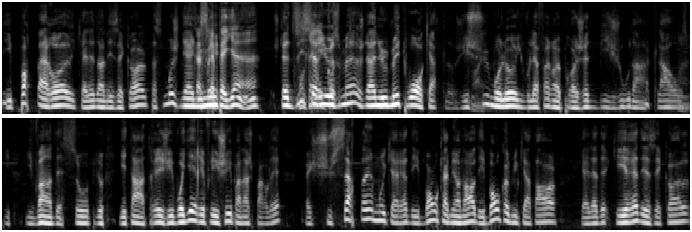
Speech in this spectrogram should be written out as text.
des porte-paroles qui allaient dans les écoles, parce que moi, je n'ai Ça allumé. serait payant, hein? Je te dis sérieusement, je n'ai allumé 3-4. J'ai su, moi, là, il voulait faire un projet de bijoux dans la classe, puis il vendait ça, puis là, il était en train. J'ai voyé réfléchir pendant que je parlais. Fait que je suis certain, moi, qu'il y aurait des bons camionneurs, des bons communicateurs qui, allaient qui iraient des écoles.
